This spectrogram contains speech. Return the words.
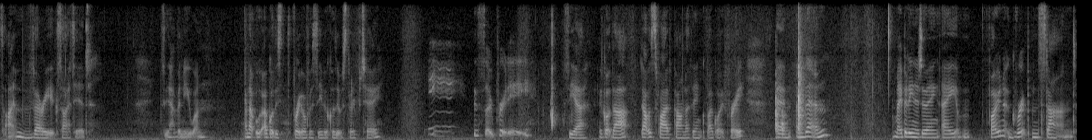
so I am very excited to have a new one. And I, I got this free obviously because it was three for two. It's so pretty. So yeah, I got that. That was £5 I think, but I got it free. Um, and then Maybelline are doing a phone grip and stand.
